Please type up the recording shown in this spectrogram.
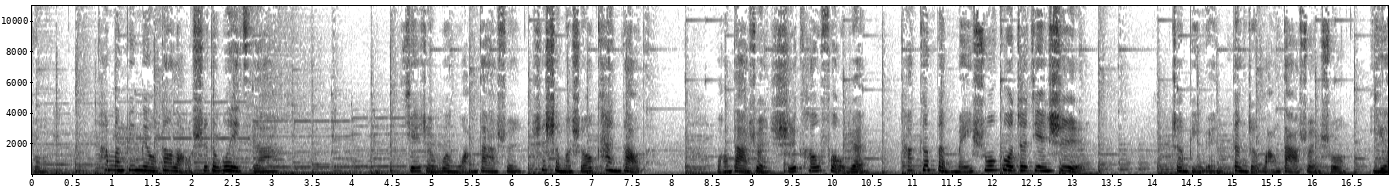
说。他们并没有到老师的位置啊。接着问王大顺是什么时候看到的，王大顺矢口否认，他根本没说过这件事。郑炳元瞪着王大顺说：“有，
